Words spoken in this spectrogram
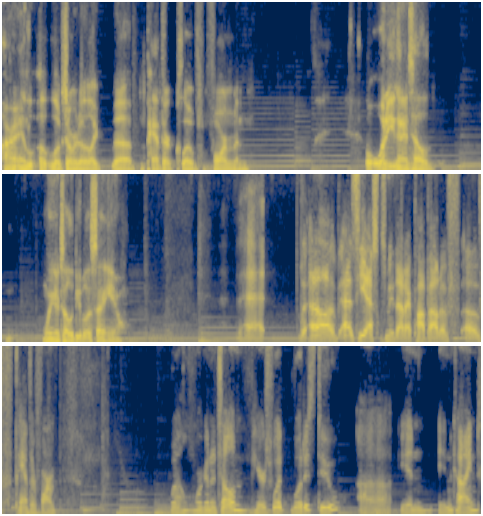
All right, and looks over to like uh, Panther Clove form and. What are you gonna tell? What are you gonna tell the people that sent you? that uh, as he asks me that, I pop out of of panther form. Well, we're gonna tell him here's what what is due, uh, in in kind,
